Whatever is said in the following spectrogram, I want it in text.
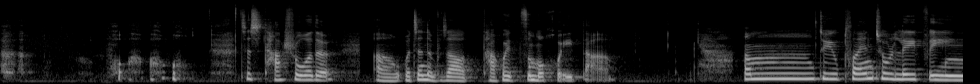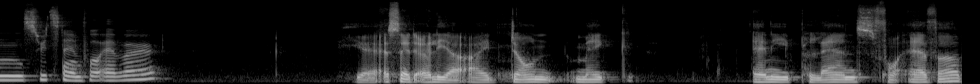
哇，这是他说的。嗯，我真的不知道他会这么回答。Um, do you plan to live in Switzerland forever? Yeah, as said earlier, I don't make any plans forever,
